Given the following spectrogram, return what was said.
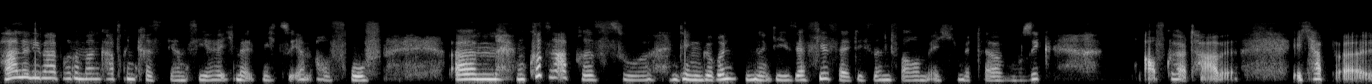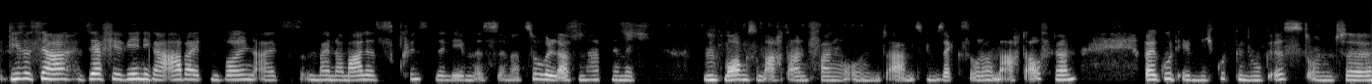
Hallo, lieber Herr Brüggemann, Katrin Christians hier. Ich melde mich zu Ihrem Aufruf. Ähm, ein kurzer Abriss zu den Gründen, die sehr vielfältig sind, warum ich mit der Musik aufgehört habe. Ich habe äh, dieses Jahr sehr viel weniger arbeiten wollen, als mein normales Künstlerleben es immer zugelassen hat, nämlich morgens um acht anfangen und abends um sechs oder um acht aufhören, weil gut eben nicht gut genug ist. Und äh,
